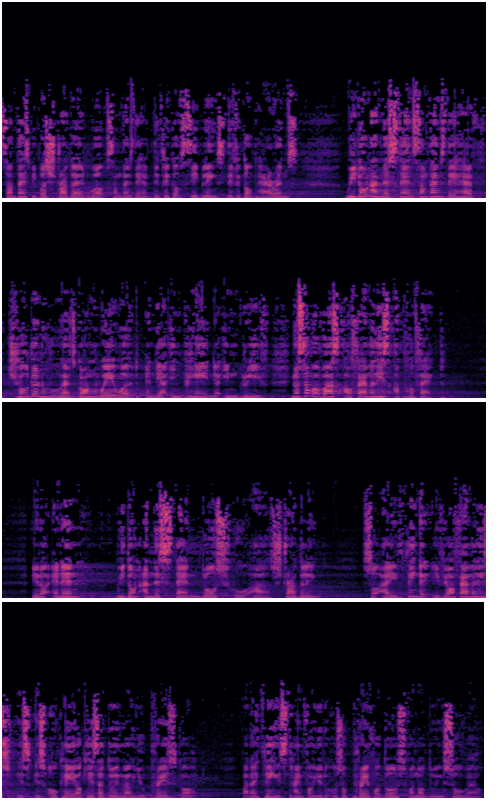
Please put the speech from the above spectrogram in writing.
Sometimes people struggle at work. Sometimes they have difficult siblings, difficult parents. We don't understand. Sometimes they have children who has gone wayward and they are in pain, they're in grief. You know, some of us, our families are perfect. You know, and then we don't understand those who are struggling. So I think that if your family is, is, okay, your kids are doing well, you praise God. But I think it's time for you to also pray for those who are not doing so well.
